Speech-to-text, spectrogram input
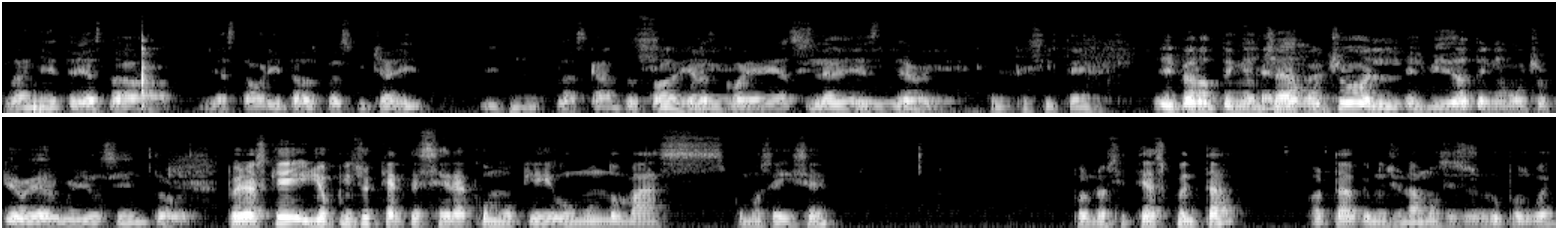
La neta, ya hasta, ya hasta ahorita las puedes escuchar y, y las cantas Sí, todavía, las coreas y la este, güey. Como que sí te... Y pero te enganchaba mucho, el, el video tenía mucho que ver, güey, yo siento, güey. Pero es que yo pienso que antes era como que un mundo más, ¿cómo se dice? Por ejemplo, si te das cuenta, ahorita que mencionamos esos grupos, güey,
